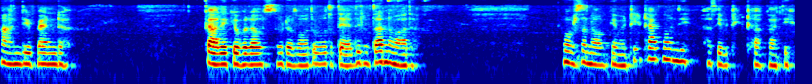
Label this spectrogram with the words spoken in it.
ਹਾਂਜੀ, ਪਿੰਡ। ਕਾਲੇ ਕੇ ਬਲਾਉਸ ਤੁਹਾਡਾ ਬਹੁਤ ਬਹੁਤ ਤਹਿ ਦਿਲੋਂ, ਧੰਨਵਾਦ। ਹੋਰ ਸੁਣਾਓ, ਕਿਵੇਂ ਠੀਕ ਠਾਕ ਹੋ ਜੀ? ਅਸੀਂ ਵੀ ਠੀਕ ਠਾਕ ਹਾਂ ਜੀ।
